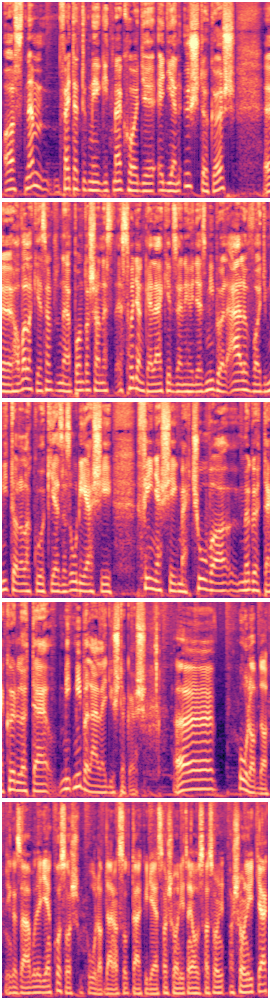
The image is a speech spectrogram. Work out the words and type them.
azt nem fejtettük még itt meg, hogy egy ilyen üstökös, ha valaki ezt nem tudná pontosan, ezt, ezt hogyan kell elképzelni, hogy ez miből áll, vagy mitől alakul ki ez az óriási fényesség, meg csóva mögötte, körülötte, mi, miből áll egy üstökös? Ö, hólabda igazából, egy ilyen koszos hólabdának szokták ugye ezt hasonlítani, ahhoz hasonlítják.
